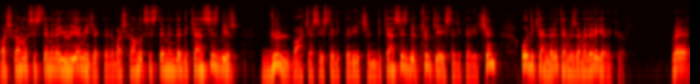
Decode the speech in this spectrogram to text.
başkanlık sistemine yürüyemeyecekleri, başkanlık sisteminde dikensiz bir gül bahçesi istedikleri için, dikensiz bir Türkiye istedikleri için o dikenleri temizlemeleri gerekiyordu. Ve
